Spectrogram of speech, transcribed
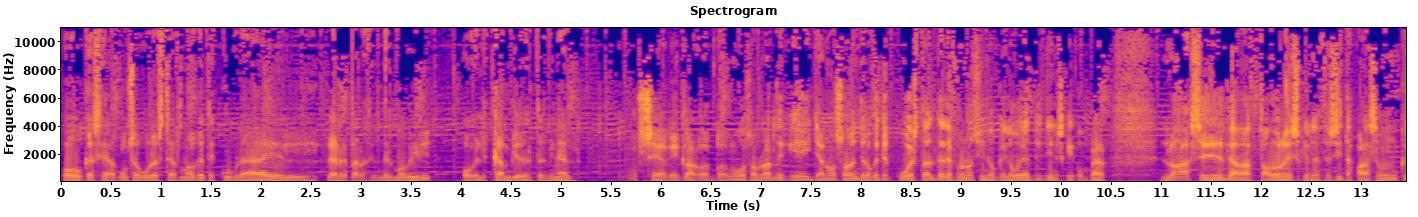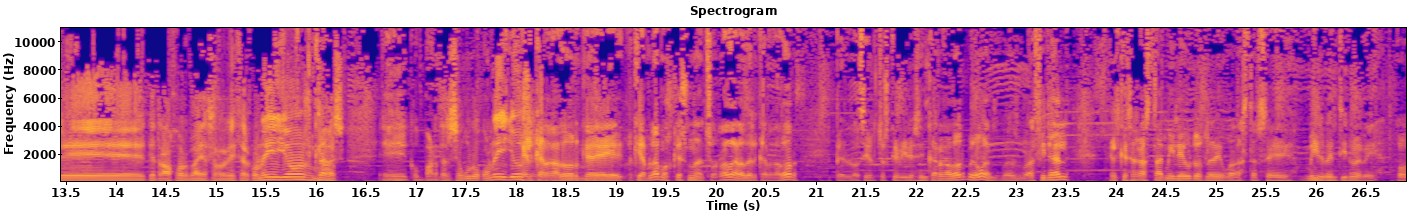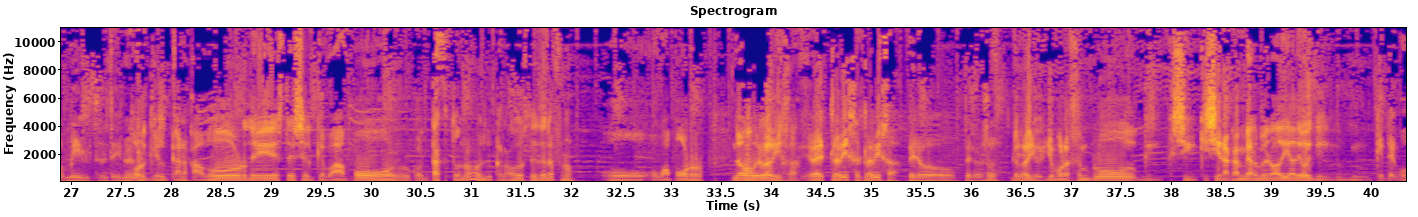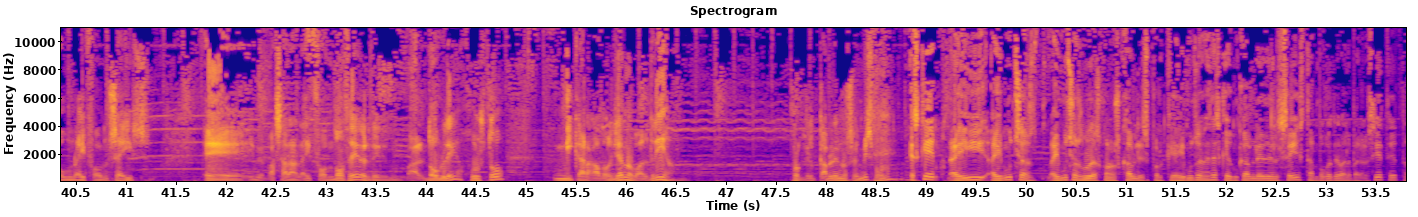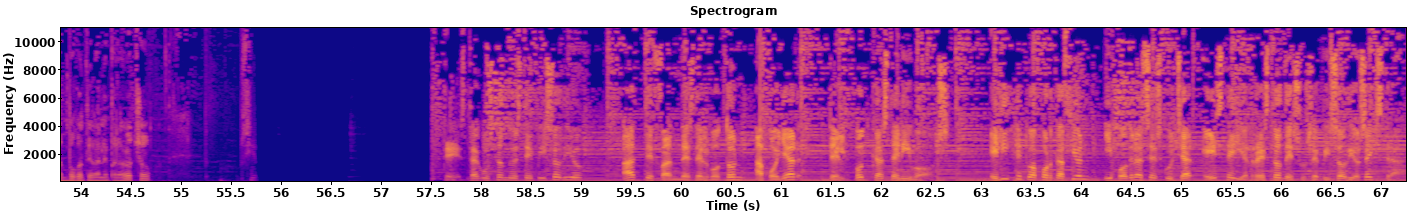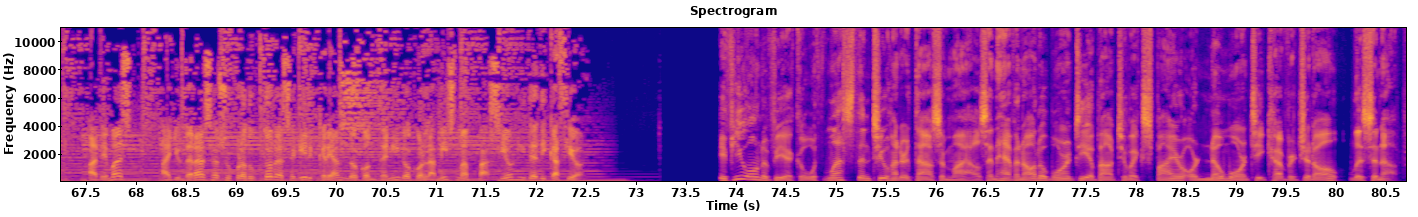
o que sea algún seguro externo que te cubra el, la reparación del móvil o el cambio del terminal. O sea que, claro, podemos hablar de que ya no solamente lo que te cuesta el teléfono, sino que luego ya te tienes que comprar la serie de adaptadores que necesitas para según qué, qué trabajos vayas a realizar con ellos, más eh, compartir seguro con ellos. El cargador que, que, hablamos, que es una chorrada lo del cargador, pero lo cierto es que viene sin cargador, pero bueno, pues, al final el que se gasta mil euros le da igual gastarse mil veintinueve o mil treinta y nueve. Porque el cargador de este es el que va por contacto, ¿no? El cargador de este teléfono o, va por, no, clavija? Eh, clavija, clavija, pero, pero eso. yo, por ejemplo, si quisiera cambiármelo a día de hoy, que, tengo un iPhone 6, eh, y me pasara al iPhone 12, al doble, justo, mi cargador ya no valdría. Porque el cable no es el mismo, ¿no? Es que hay, hay, muchas, hay muchas dudas con los cables, porque hay muchas veces que un cable del 6 tampoco te vale para el 7, tampoco te vale para el 8. ¿Te está gustando este episodio? Hazte fan desde el botón Apoyar del podcast de Nivos. Elige tu aportación y podrás escuchar este y el resto de sus episodios extra. Además, ayudarás a su productor a seguir creando contenido con la misma pasión y dedicación. If you own a vehicle with less than 200,000 miles and have an auto warranty about to expire or no warranty coverage at all, listen up.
